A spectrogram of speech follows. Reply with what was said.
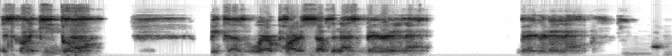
It's gonna keep going because we're a part of something that's bigger than that, bigger than that. Mm-hmm.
